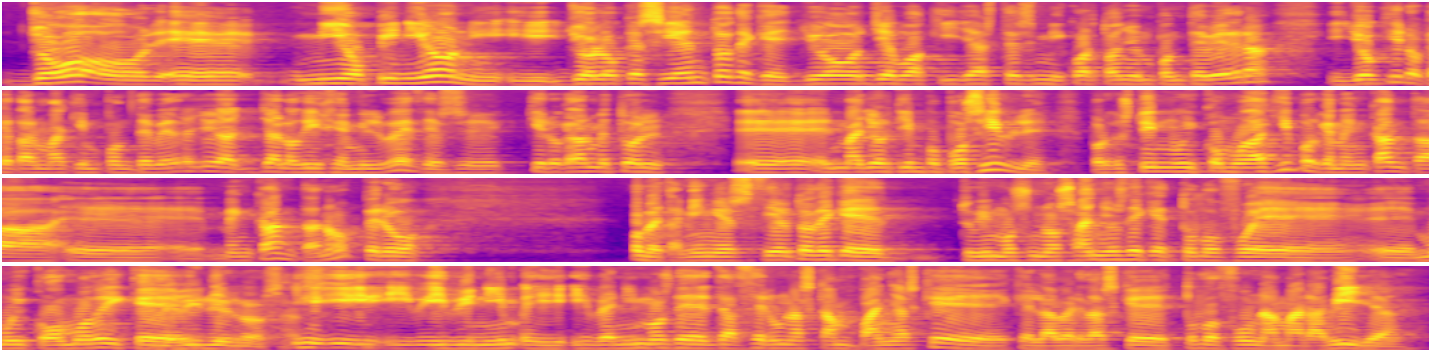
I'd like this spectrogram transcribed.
yo, eh, mi opinión y, yo lo que siento de que yo llevo aquí ya, este es mi cuarto año en Pontevedra y yo quiero quedarme aquí en Pontevedra, yo ya, lo dije mil veces, eh, quiero quedarme todo el, el, mayor tiempo posible, porque estoy muy cómodo aquí, porque me encanta, me encanta, ¿no? Pero Hombre, también es cierto de que tuvimos unos años de que todo fue eh, muy cómodo y que... De vino y rosas. Y, y, venimos de, hacer unas campañas que, que, la verdad es que todo fue una maravilla.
